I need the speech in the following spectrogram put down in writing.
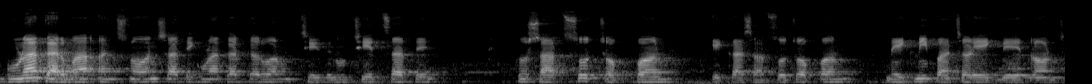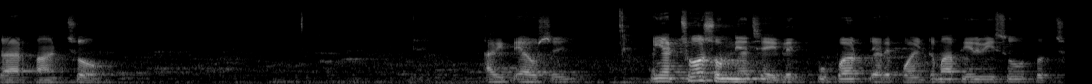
ગુણાકારમાં અંશનો અંશ સાથે ગુણાકાર કરવાનું, છેદનું છેદ સાથે. તો સાતસો ચોપન એકા સાતસો ચોપન ને એકની પાછળ એક, બે, ત્રણ, ચાર, પાંચ, છ. આ રીતે આવશે. અહીંયા છ શૂન્ય છે, એટલે ઉપર જ્યારે પોઈન્ટમાં ફેરવીશું, તો છ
